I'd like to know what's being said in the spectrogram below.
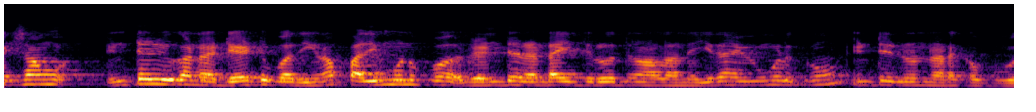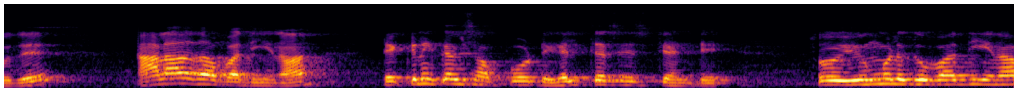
எக்ஸாம் இன்டர்வியூக்கான டேட்டு பார்த்தீங்கன்னா பதிமூணு ரெண்டு ரெண்டாயிரத்தி இருபத்தி நாலு அன்றைக்கி தான் இவங்களுக்கும் இன்டர்வியூ நடக்க போகுது. நாலாவதாக பார்த்தீங்கன்னா technical support health assistant so இவங்களுக்கு பார்த்தீங்கன்னா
